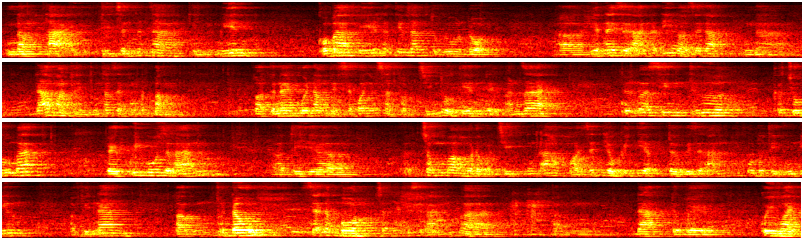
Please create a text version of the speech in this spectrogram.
nằm tại thị trấn Vân Giang, tỉnh Hưng Yên. Có ba phía là tiếp giáp thủ đô Hà Nội. À, hiện nay dự án đã đi vào giai đoạn là đã hoàn thành công tác giải phóng mặt bằng và từ nay cuối năm thì sẽ có những sản phẩm chính đầu tiên để bán ra. Cũng là xin thưa các chú các bác về quy mô dự án à, thì à, trong hội đồng quản trị cũng đã học hỏi rất nhiều kinh nghiệm từ cái dự án khu đô thị Vũ Mỹ ở phía Nam và cũng phấn đấu sẽ là một trong những cái dự án mà um, đạt được về quy hoạch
